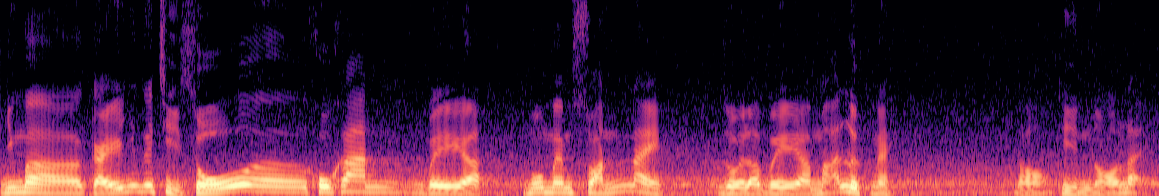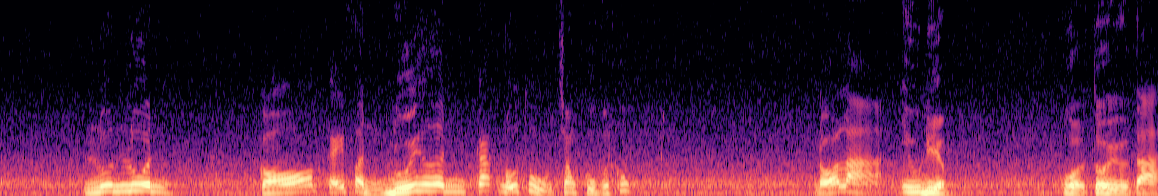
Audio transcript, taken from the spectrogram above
Nhưng mà cái những cái chỉ số ờ, khô khan về ờ, mô men xoắn này rồi là về ờ, mã lực này đó thì nó lại luôn luôn có cái phần đuối hơn các đối thủ trong cùng phân khúc. Đó là ưu điểm của Toyota.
